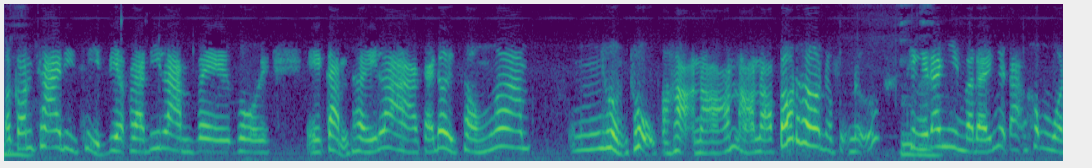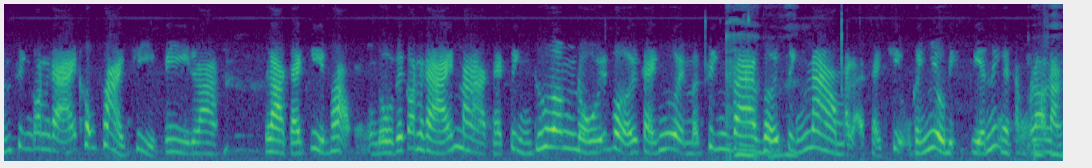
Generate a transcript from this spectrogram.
Và con trai thì chỉ việc là đi làm về rồi cảm thấy là cái đời sống hưởng thụ của họ nó nó nó tốt hơn ở phụ nữ. Thì người ta nhìn vào đấy người ta cũng không muốn sinh con gái. Không phải chỉ vì là là cái kỳ vọng đối với con gái mà cái tình thương đối với cái người mà sinh ra giới tính nào mà lại phải chịu cái nhiều định kiến thì người ta cũng lo lắng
